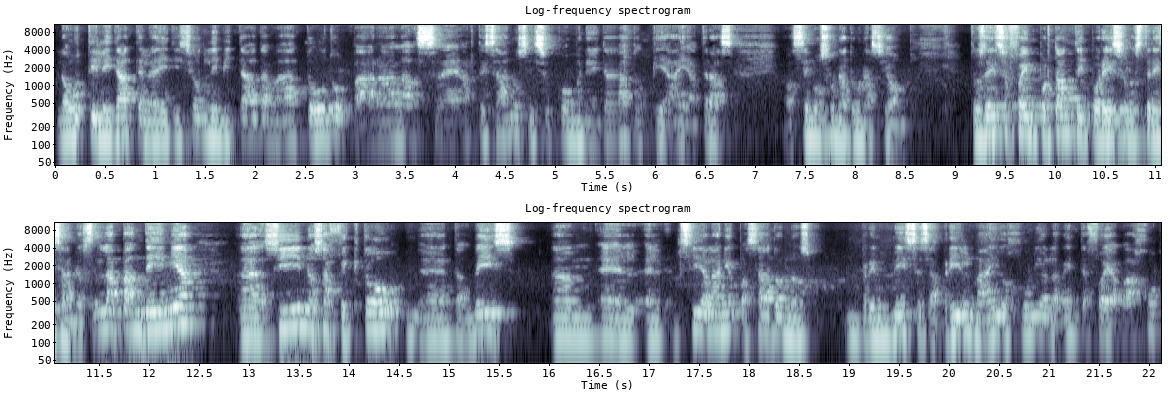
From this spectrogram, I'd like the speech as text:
la utilidad de la edición limitada va todo para los eh, artesanos y su comunidad que hay atrás. Hacemos una donación. Entonces eso fue importante y por eso los tres años. La pandemia uh, sí nos afectó, uh, tal vez, um, el, el, sí el año pasado, en los meses abril, mayo, junio, la venta fue abajo,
